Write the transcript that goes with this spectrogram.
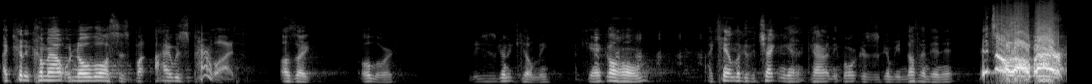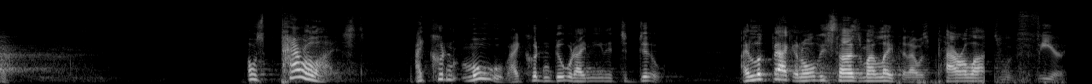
I could have come out with no losses, but I was paralyzed. I was like, oh Lord, Lisa's going to kill me. I can't go home. I can't look at the checking account anymore because there's going to be nothing in it. It's all over! I was paralyzed. I couldn't move. I couldn't do what I needed to do. I look back on all these times in my life that I was paralyzed with fear.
